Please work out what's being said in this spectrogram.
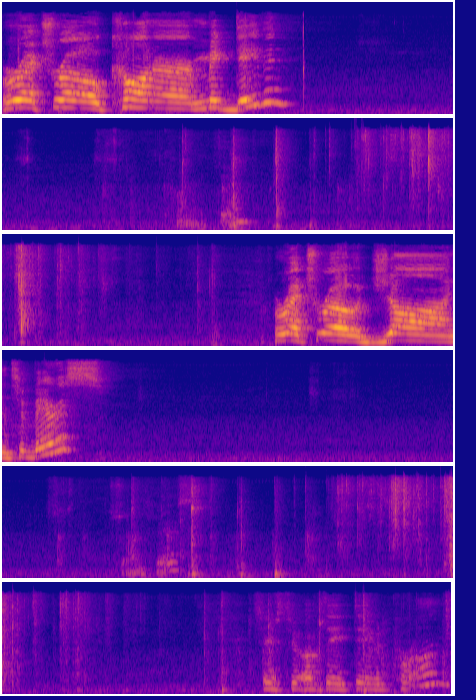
Retro Connor McDavid. Retro John Tavares. John Tavares. Series 2 update David Perron.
